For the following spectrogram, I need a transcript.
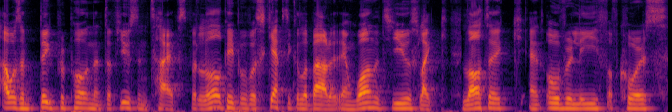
I was a big proponent of using Typst, but a lot of people were skeptical about it and wanted to use like LaTeX and Overleaf, of course.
